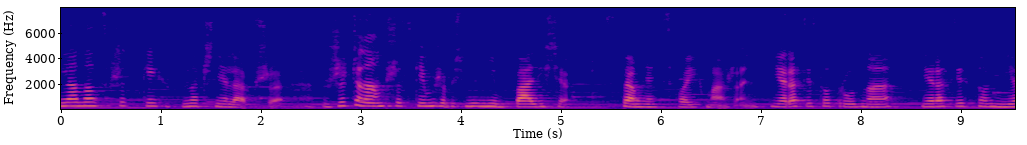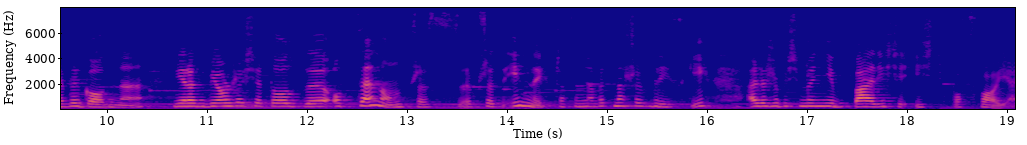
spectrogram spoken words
dla nas wszystkich znacznie lepszy. Życzę nam wszystkim, żebyśmy nie bali się spełniać swoich marzeń. Nieraz jest to trudne, nieraz jest to niewygodne, nieraz wiąże się to z oceną przez, przez innych, czasem nawet naszych bliskich, ale żebyśmy nie bali się iść po swoje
